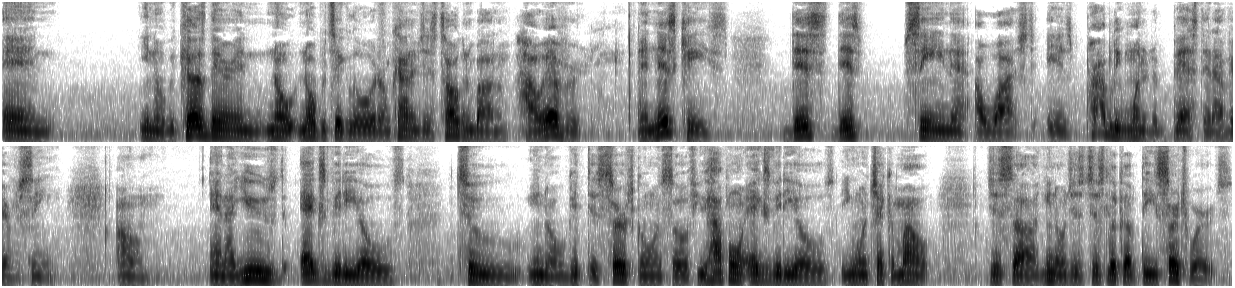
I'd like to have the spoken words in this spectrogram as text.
and you know because they're in no no particular order i'm kind of just talking about them however in this case this this scene that i watched is probably one of the best that i've ever seen um and i used x videos to you know get this search going so if you hop on x videos you want to check them out just uh you know just just look up these search words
